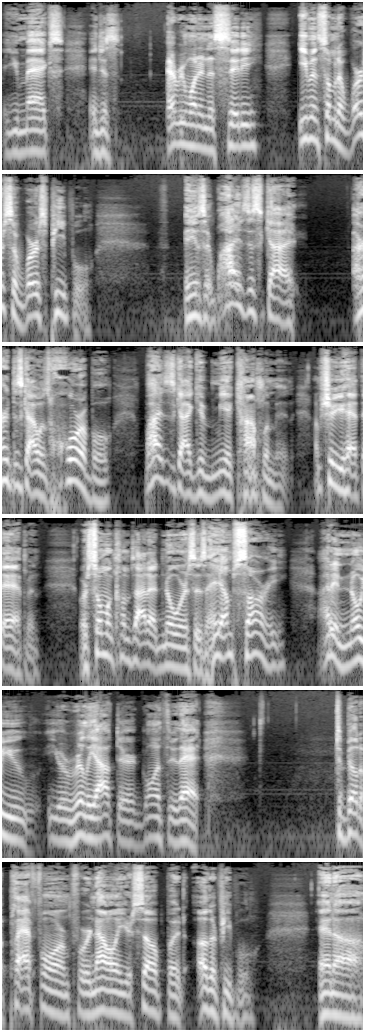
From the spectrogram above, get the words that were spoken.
and you, Max, and just everyone in the city, even some of the worst of worst people. And you say, why is this guy? I heard this guy was horrible. Why is this guy giving me a compliment? I'm sure you had that happen. Or someone comes out of nowhere and says, Hey, I'm sorry. I didn't know you, you're really out there going through that to build a platform for not only yourself, but other people. And, uh,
